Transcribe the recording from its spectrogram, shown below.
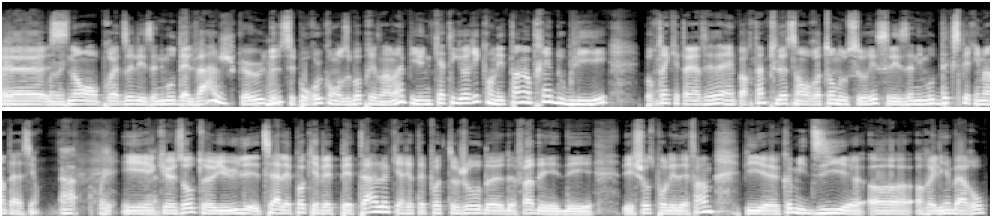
Euh, oui, sinon, on pourrait dire les animaux d'élevage, que eux, Mhm. c'est pour eux qu'on se bat présentement. Puis il y a une catégorie qu'on est en train d'oublier, pourtant qui est assez important. Puis là, si on retourne aux souris, c'est les animaux d'expérimentation. Ah, oui. Et Ouais. qu'eux autres, euh, il y a eu, les- tu sais, à l'époque, il y avait PETA, là, qui arrêtait pas toujours de, de faire des, des, des choses pour les défendre. Puis euh, comme il dit euh, Aur- Aurélien Barrault,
